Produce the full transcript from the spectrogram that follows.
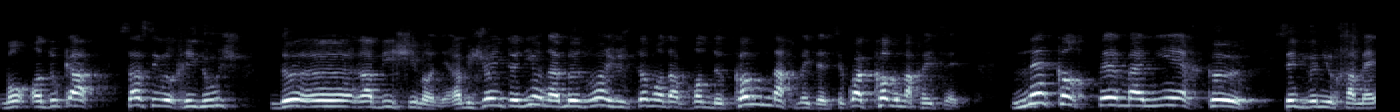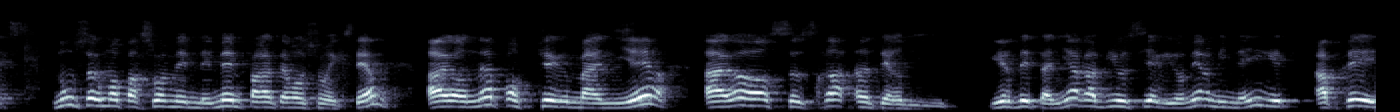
Bon, en tout cas, ça, c'est le ridouche de euh, Rabbi Shimon. Et Rabbi Shimon, il te dit, on a besoin justement d'apprendre de Kol Mahmetzet. C'est quoi Kol Mahmetzet N'importe quelle manière que c'est devenu Hametz, non seulement par soi-même, mais même par intervention externe, alors n'importe quelle manière, alors ce sera interdit. Rabbi aussi après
